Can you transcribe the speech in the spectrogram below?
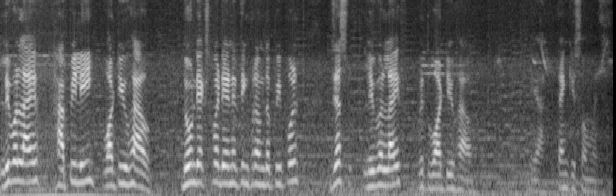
Live a life happily what you have. Don't expect anything from the people. Just live a life with what you have. Yeah. Thank you so much.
